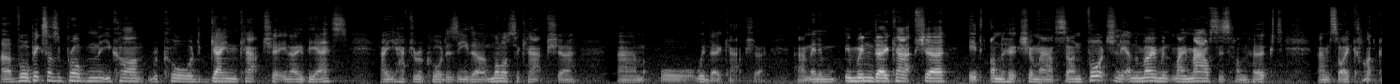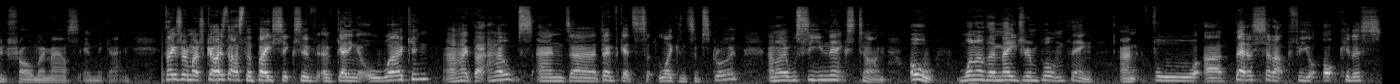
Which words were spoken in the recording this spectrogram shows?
uh, vorpX has a problem that you can't record game capture in OBS. Uh, you have to record as either monitor capture um, or window capture. Um, and in, in, window capture, it unhooks your mouse. So unfortunately, at the moment, my mouse is unhooked, um, so I can't control my mouse in the game. Thanks very much, guys. That's the basics of, of getting it all working. I hope that helps, and uh, don't forget to like and subscribe, and I will see you next time. Oh, one other major important thing. Um, for uh, better setup for your Oculus,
